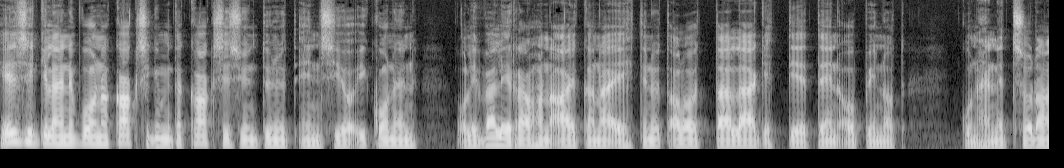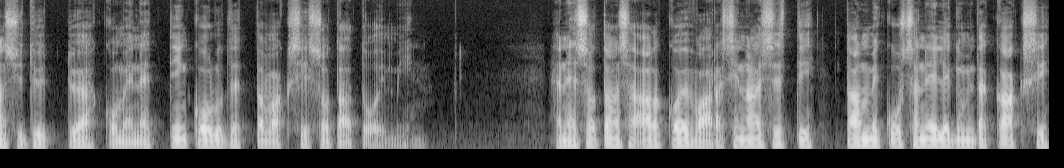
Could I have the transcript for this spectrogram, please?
Helsinkiläinen vuonna 1922 syntynyt Ensio Ikonen oli välirauhan aikana ehtinyt aloittaa lääketieteen opinnot, kun hänet sodan sytyttyä komennettiin koulutettavaksi sotatoimiin. Hänen sotansa alkoi varsinaisesti tammikuussa 1942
